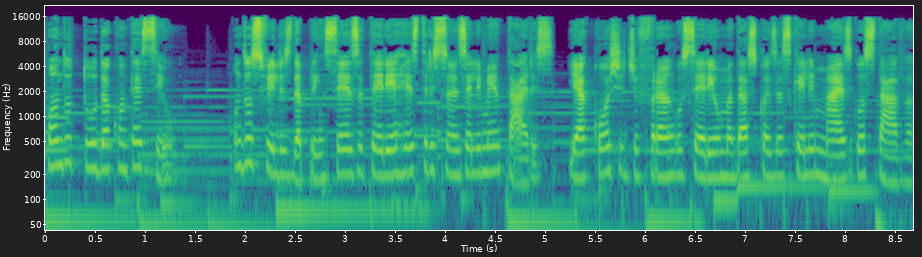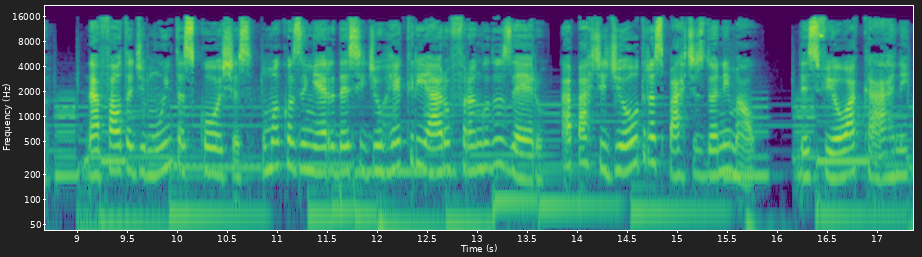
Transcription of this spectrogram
quando tudo aconteceu. Um dos filhos da princesa teria restrições alimentares, e a coxa de frango seria uma das coisas que ele mais gostava. Na falta de muitas coxas, uma cozinheira decidiu recriar o frango do zero, a partir de outras partes do animal. Desfiou a carne,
